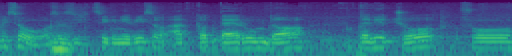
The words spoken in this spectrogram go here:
bisschen so. Also es ist jetzt irgendwie wie so, auch gerade der Raum da, der wird schon von,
